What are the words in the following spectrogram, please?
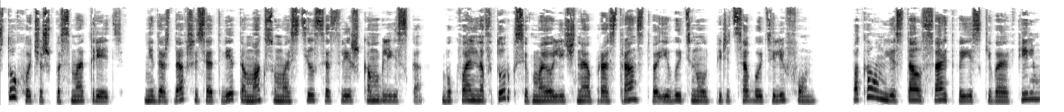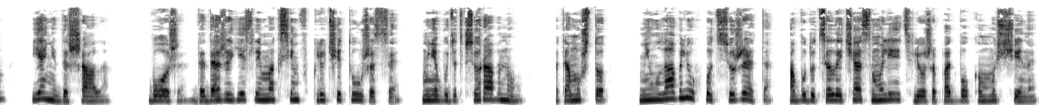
Что хочешь посмотреть? Не дождавшись ответа, Макс умостился слишком близко. Буквально вторгся в мое личное пространство и вытянул перед собой телефон. Пока он листал сайт, выискивая фильм, я не дышала. Боже, да даже если Максим включит ужасы, мне будет все равно, потому что не уловлю ход сюжета, а буду целый час млеть, лежа под боком мужчины,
